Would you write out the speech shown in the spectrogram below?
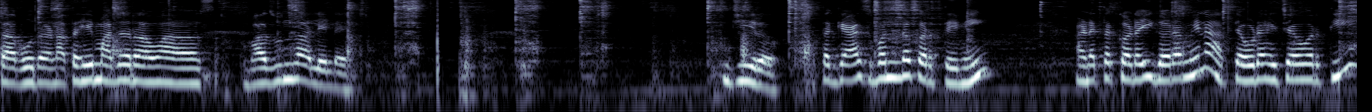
साबुदाणा. आता हे माझं रवा भाजून झालेलं आहे. जिरं. आता गॅस बंद करते मी. आणि आता कढई गरम आहे ना तेवढ्या ह्याच्यावरती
